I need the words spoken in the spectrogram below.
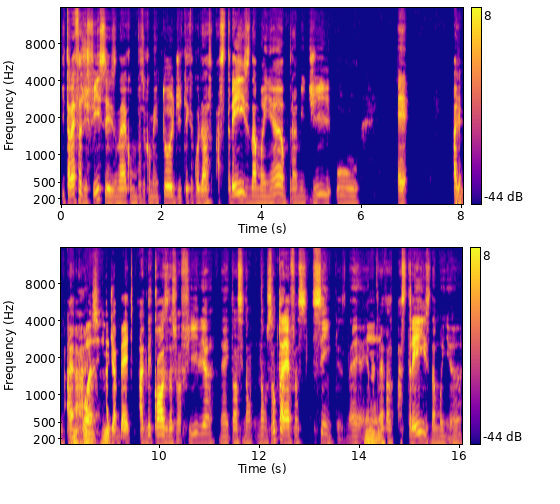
e tarefas difíceis, né? Como você comentou, de ter que acordar às três da manhã para medir o, é, a, a, glicose. a, a, diabetes, a glicose da sua filha, né? Então, assim, não, não são tarefas simples, né? É uma hum. tarefa às três da manhã,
